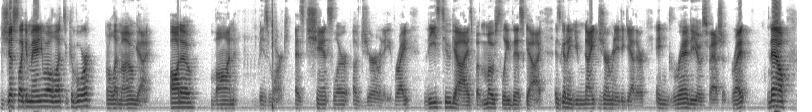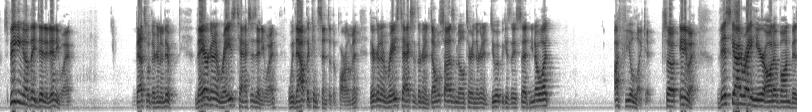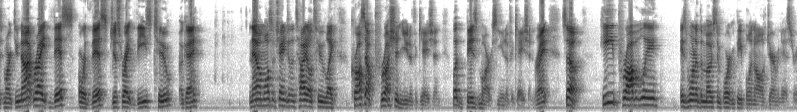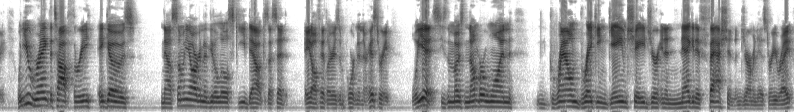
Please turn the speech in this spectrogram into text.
just like Emmanuel elected Cavour, I'm going to let my own guy, Otto von Bismarck, as Chancellor of Germany, right? These two guys, but mostly this guy, is going to unite Germany together in grandiose fashion, right? Now, speaking of they did it anyway, that's what they're going to do. They are going to raise taxes anyway without the consent of the parliament. They're going to raise taxes, they're going to double size the military, and they're going to do it because they said, you know what? I feel like it. So, anyway, this guy right here, Otto von Bismarck, do not write this or this, just write these two, okay? Now I'm also changing the title to like cross out Prussian unification, but Bismarck's unification, right? So he probably is one of the most important people in all of German history. When you rank the top three, it goes. Now, some of y'all are going to get a little skeeved out because I said Adolf Hitler is important in their history. Well, he is. He's the most number one groundbreaking game changer in a negative fashion in German history, right?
